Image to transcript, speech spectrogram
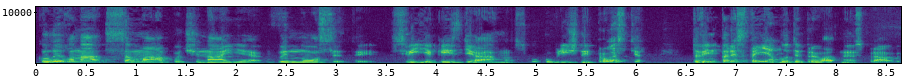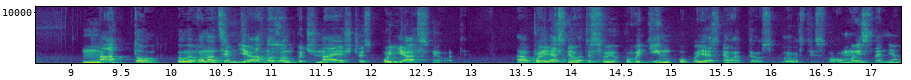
коли вона сама починає виносити свій якийсь діагноз у публічний простір, то він перестає бути приватною справою. Надто коли вона цим діагнозом починає щось пояснювати, та, пояснювати свою поведінку, пояснювати особливості свого мислення.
